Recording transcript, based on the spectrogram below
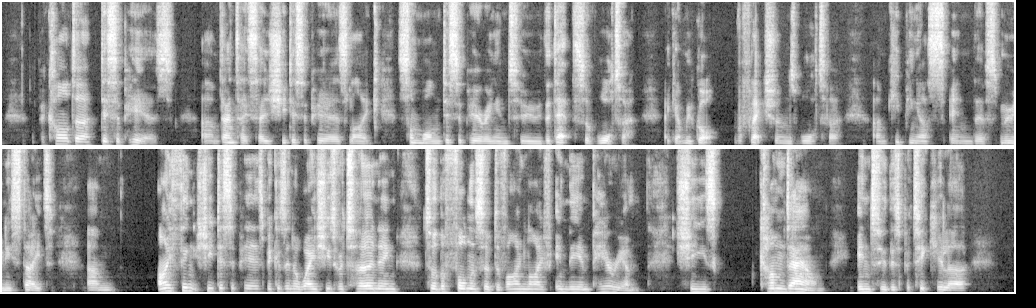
Piccarda disappears. Um, Dante says she disappears like someone disappearing into the depths of water. Again, we've got reflections, water, um, keeping us in this moony state. Um, I think she disappears because, in a way, she's returning to the fullness of divine life in the Empyrean. She's come down into this particular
